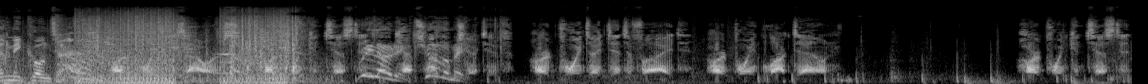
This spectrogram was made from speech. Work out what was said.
Enemy contact. Hardpoint is ours. Hardpoint contested. Reloading. Capture Cover the me. objective. Hardpoint identified. Hardpoint locked down. Hardpoint contested.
